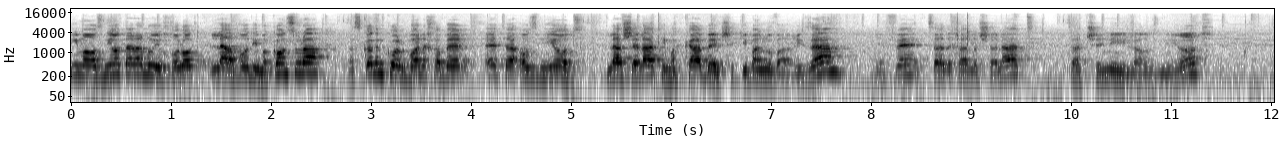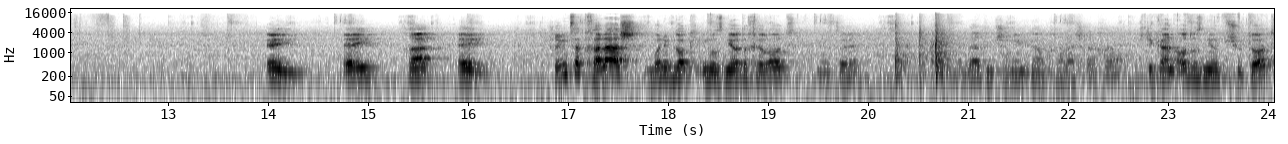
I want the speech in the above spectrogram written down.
אם האוזניות הללו יכולות לעבוד עם הקונסולה. אז קודם כל בואו נחבר את האוזניות לשלט עם הכבל שקיבלנו באריזה. יפה, צד אחד לשלט, צד שני לאוזניות. A, A, 1, A. שומעים קצת חלש, בואו נבדוק עם אוזניות אחרות. אני רוצה לדעת אם שומעים גם חלש ככה. יש לי כאן עוד אוזניות פשוטות.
